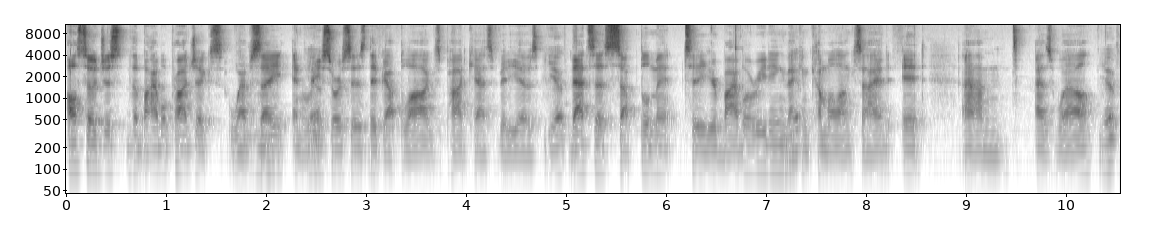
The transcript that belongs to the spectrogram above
Also, just the Bible Project's website and Yep. resources. They've got blogs, podcasts, videos. Yep. That's a supplement to your Bible reading that Yep. can come alongside it um, as well. Yep.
